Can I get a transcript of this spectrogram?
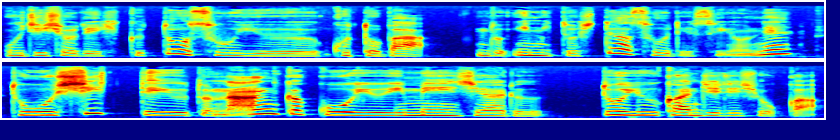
を辞書で引くとそういう言葉の意味としてはそうですよね。投資っていうとなんかこういうイメージあるという感じでしょうか？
